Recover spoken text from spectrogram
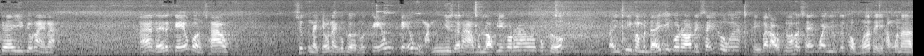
kê vô chỗ này nè. À, để nó kéo còn sao sức này chỗ này cũng được nó kéo kéo mạnh như cái nào, mình lột dây co ro cũng được. Tại khi mà mình để dây co ro để sấy luôn á, thì bắt đầu nó sẽ quay vô cái thùng đó thì không có nên.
